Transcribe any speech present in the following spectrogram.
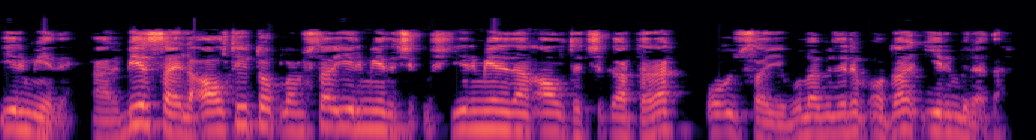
27. Yani bir sayıyla 6'yı toplamışlar 27 çıkmış. 27'den 6 çıkartarak o 3 sayıyı bulabilirim. O da 21 eder.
